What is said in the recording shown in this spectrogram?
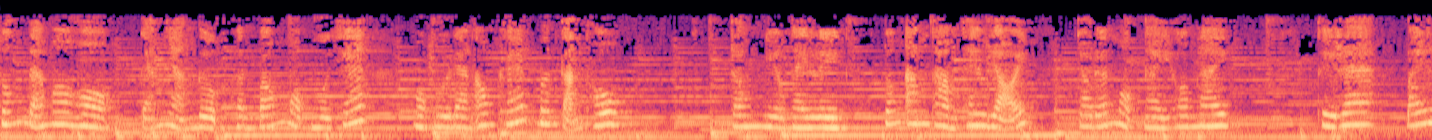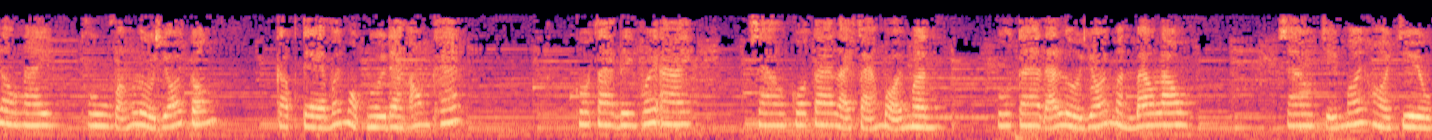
Tuấn đã mơ hồ cảm nhận được hình bóng một người khác, một người đàn ông khác bên cạnh Thu. Trong nhiều ngày liền, Tuấn âm thầm theo dõi, cho đến một ngày hôm nay. Thì ra, bấy lâu nay, Thu vẫn lừa dối Tuấn, cặp kè với một người đàn ông khác. Cô ta đi với ai? Sao cô ta lại phản bội mình? Cô ta đã lừa dối mình bao lâu? Sao chỉ mới hồi chiều,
